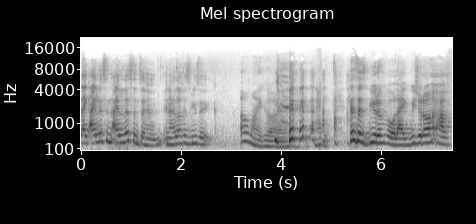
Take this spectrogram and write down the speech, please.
like I listen, I listen to him, and I love his music. Oh my god, this is beautiful. Like we should all have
